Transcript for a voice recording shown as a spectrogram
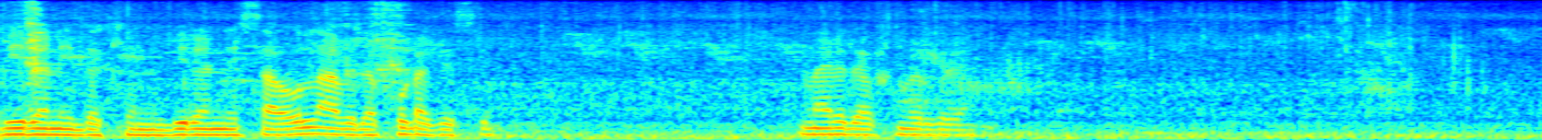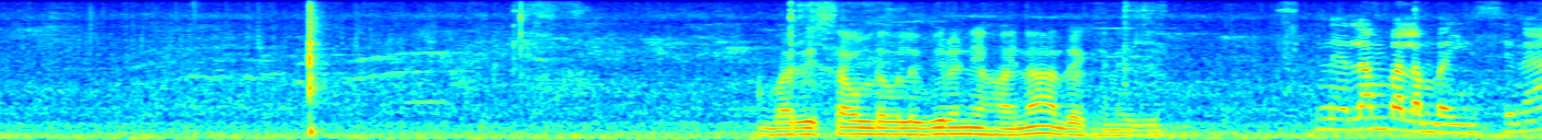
বিরিয়ানি দেখেন বিরিয়ানি চাউল আবিদা ফুটা গেছে নাড়ি দেখ সুন্দর করে। বাড়ির চাউল দিয়ে বলে বিরিয়ানি হয় না দেখেন এই যে। মানে লম্বা লম্বা ইচ্ছে না?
